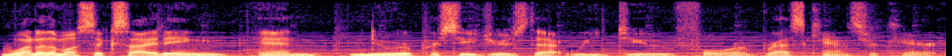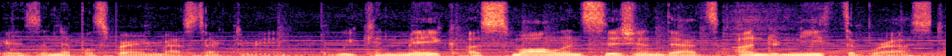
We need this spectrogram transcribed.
One of the most exciting and newer procedures that we do for breast cancer care is a nipple sparing mastectomy. We can make a small incision that's underneath the breast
